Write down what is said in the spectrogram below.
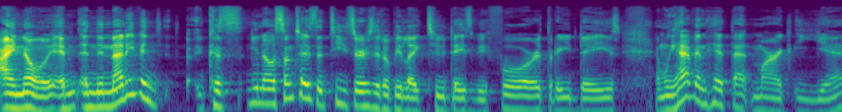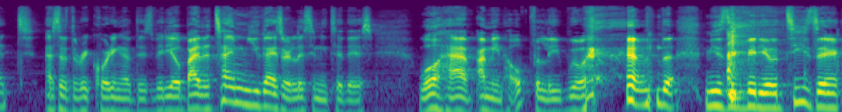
I know, and, and then not even because you know sometimes the teasers it'll be like two days before, three days, and we haven't hit that mark yet as of the recording of this video. By the time you guys are listening to this, we'll have. I mean, hopefully, we'll have the music video teaser,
